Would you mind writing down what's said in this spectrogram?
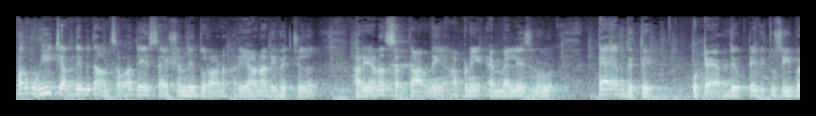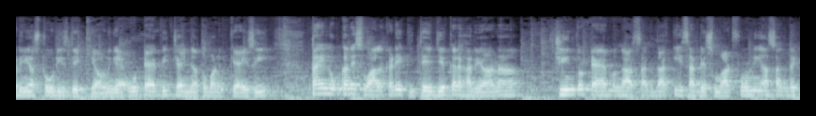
ਪਰ ਉਹੀ ਚੱਲਦੇ ਵਿਧਾਨ ਸਭਾ ਦੇ ਸੈਸ਼ਨ ਦੇ ਦੌਰਾਨ ਹਰਿਆਣਾ ਦੇ ਵਿੱਚ ਹਰਿਆਣਾ ਸਰਕਾਰ ਨੇ ਆਪਣੇ ਐਮਐਲਏਜ਼ ਨੂੰ ਟੈਬ ਦਿੱਤੇ। ਉਹ ਟੈਬ ਦੇ ਉੱਤੇ ਵੀ ਤੁਸੀਂ ਬੜੀਆਂ ਸਟੋਰੀਜ਼ ਦੇਖੀਆਂ ਹੋਣਗੀਆਂ। ਉਹ ਟੈਬ ਵੀ ਚਾਈਨਾ ਤੋਂ ਬਣ ਕੇ ਆਈ ਸੀ। ਤਾਂ ਇਹ ਲੋਕਾਂ ਨੇ ਸਵਾਲ ਖੜੇ ਕੀਤੇ, ਜੇਕਰ ਹਰਿਆਣਾ, ਚੀਨ ਤੋਂ ਟੈਬ ਮੰਗਾ ਸਕਦਾ, ਕਿ ਸਾਡੇ ਸਮਾਰਟਫੋਨ ਨਹੀਂ ਆ ਸਕਦੇ?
